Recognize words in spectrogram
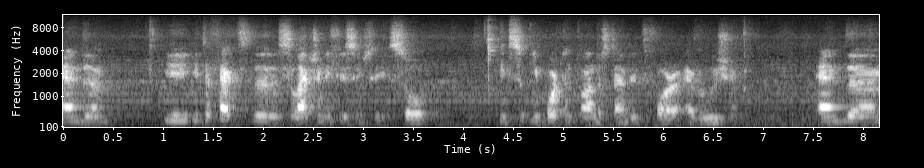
And um, it, affects the selection efficiency, so it's important to understand it for evolution. And um,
